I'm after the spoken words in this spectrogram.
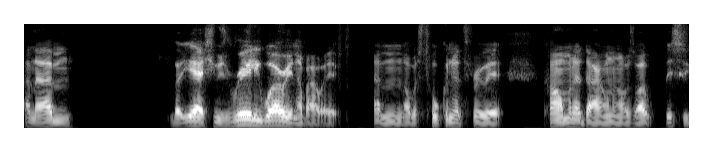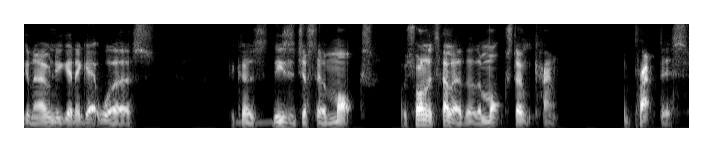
and um, but yeah, she was really worrying about it, and I was talking her through it, calming her down. I was like, this is gonna only gonna get worse because these are just her mocks. I was trying to tell her that the mocks don't count. The practice.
